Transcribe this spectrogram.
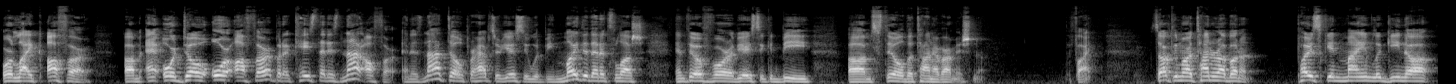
or like afar, um, or dough or offer, but a case that is not offer and is not dough, perhaps Rabbi Yossi would be mighty that it's lush, and therefore Rabbi Yossi could be um, still the Tana of our Mishnah. Fine. Zaktimar Tana Rabbanan. Paiskin Mayim Lagina.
